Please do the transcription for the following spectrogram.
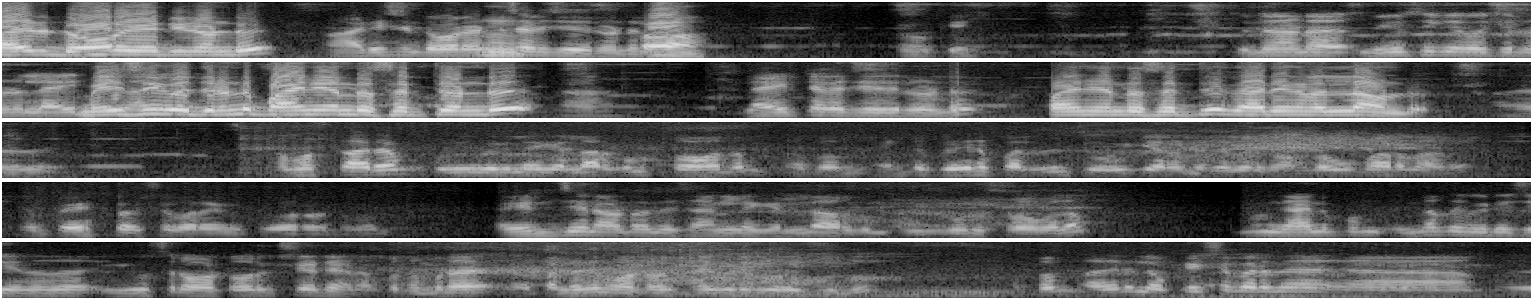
Side door കയറ്റിയിട്ടുണ്ട്. Addition door ചെയ്തിട്ടുണ്ട് okay പിന്നെ മ്യൂസിക് മ്യൂസിക് വെച്ചിട്ടുണ്ട് പതിനഞ്ച് സെറ്റ് ഉണ്ട്. ലൈറ്റ് ഒക്കെ ചെയ്തിട്ടുണ്ട്. പതിനഞ്ച് സെറ്റ് കാര്യങ്ങളെല്ലാം ഉണ്ട്. നമസ്കാരം പുതിയ വീട്ടിലേക്ക് എല്ലാവർക്കും സ്വാഗതം. അപ്പം എന്റെ പേര് പലരും ചോദിക്കാറുണ്ട്. എന്റെ പേര് നന്ദകുമാർ എന്നാണ് ഞാൻ പേര് പക്ഷെ പറയാൻ മിക്കവാറുണ്ട് അപ്പം എൻജിൻ ഓട്ടോ എന്ന ചാനലിലേക്ക് എല്ലാവർക്കും കൂടി സ്വാഗതം. അപ്പം ഞാനിപ്പം ഇന്നത്തെ വീഡിയോ ചെയ്യുന്നത് യൂസർ ഓട്ടോറിക്ഷയുടെയാണ്. അപ്പം നമ്മുടെ പലരും ഓട്ടോറിക്ഷയെ കൂടി ചോദിച്ചിരുന്നു. അപ്പം അതിന്റെ ലൊക്കേഷൻ വരുന്ന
